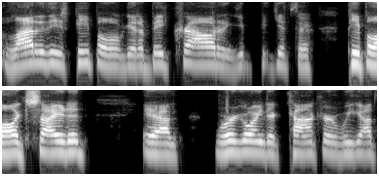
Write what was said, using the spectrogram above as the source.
a lot of these people get a big crowd and get, get the people all excited. And we're going to conquer. We got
